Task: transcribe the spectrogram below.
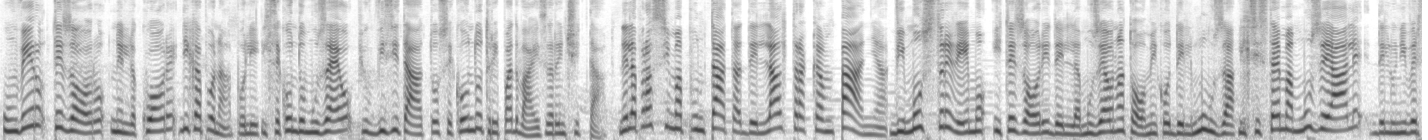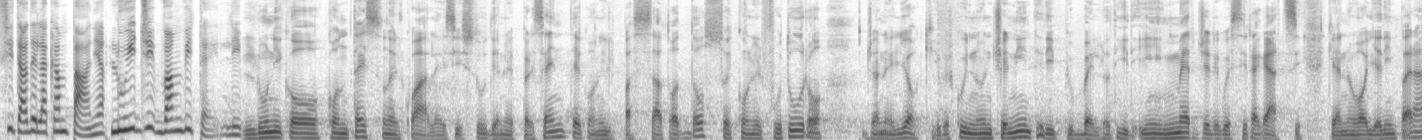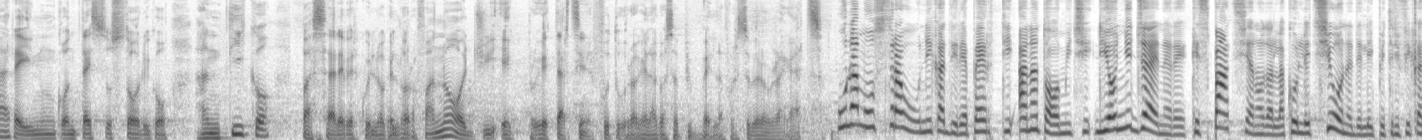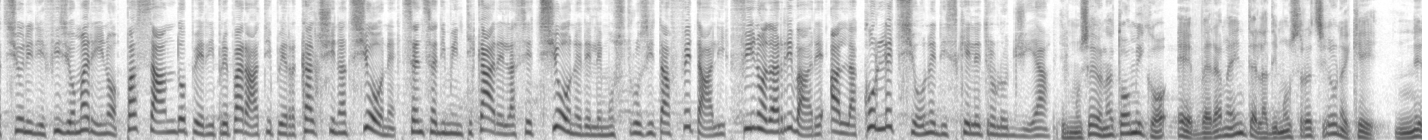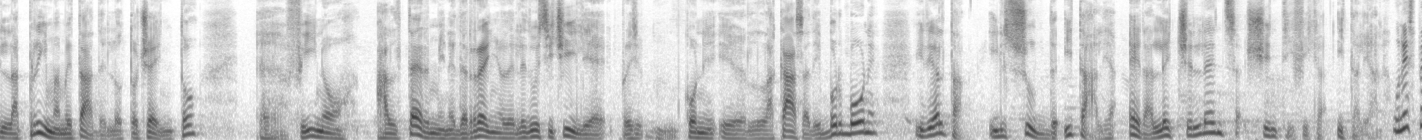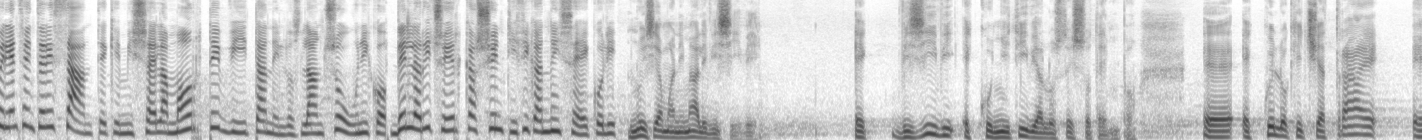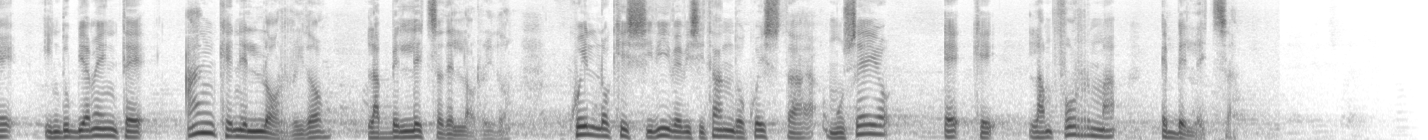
Un vero tesoro nel cuore di Caponapoli, il secondo museo più visitato secondo TripAdvisor in città. Nella prossima puntata dell'altra campagna vi mostreremo i tesori del Museo Anatomico del MUSA, il sistema museale dell'Università della Campania, Luigi Vanvitelli. L'unico contesto nel quale si studia nel presente con il passato addosso e con il futuro già negli occhi, per cui non c'è niente di più bello di immergere questi ragazzi che hanno voglia di imparare in un contesto storico antico passare per quello che loro fanno oggi e proiettarsi nel futuro, che è la cosa più bella forse per un ragazzo. Una mostra unica di reperti anatomici di ogni genere, che spaziano dalla collezione delle petrificazioni di Efisio Marino, passando per i preparati per calcinazione, senza dimenticare la sezione delle mostruosità fetali, fino ad arrivare alla collezione di scheletrologia. Il Museo Anatomico è veramente la dimostrazione che nella prima metà dell'Ottocento, fino al termine del regno delle due Sicilie con eh, la casa dei Borbone, in realtà il sud Italia era l'eccellenza scientifica italiana. Un'esperienza interessante che miscela morte e vita nello slancio unico della ricerca scientifica nei secoli. Noi siamo animali visivi, e visivi e cognitivi allo stesso tempo. Eh, e quello che ci attrae è indubbiamente anche nell'orrido la bellezza dell'orrido. Quello che si vive visitando questo museo è che la forma è bellezza.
